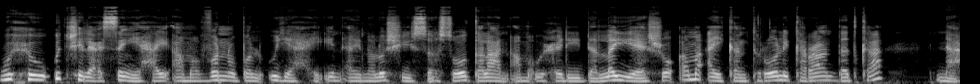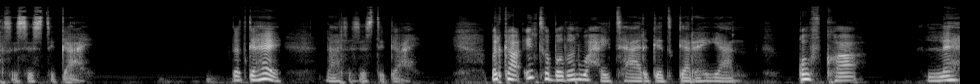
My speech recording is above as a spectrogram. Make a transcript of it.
Wuxuu u jilicsan yahay ama vulnerable u yahay in ay noloshiisa soo galaan ama u xidhiidha la yeesho ama ay kontarooli karaan dadka narsisistic ah dadka hee narsisistic ah marka inta badan waxay taargad gareeyaan qofka leh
